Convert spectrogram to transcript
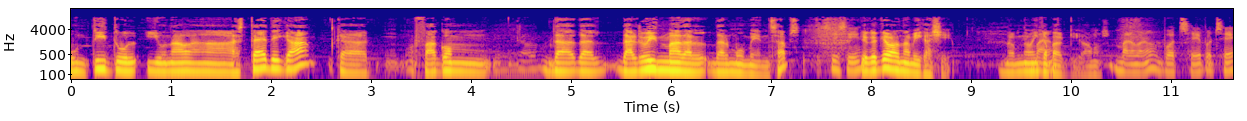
un títol i una estètica que fa com de, de, del ritme del, del moment, saps? Sí, sí. Jo crec que va una mica així. Una, una mica Bueno. per aquí, vamos. Bueno, bueno, pot ser, pot ser.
